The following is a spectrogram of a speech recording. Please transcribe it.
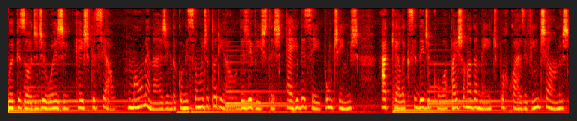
O episódio de hoje é especial, uma homenagem da comissão editorial das revistas RBC e Pontinhos àquela que se dedicou apaixonadamente por quase 20 anos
